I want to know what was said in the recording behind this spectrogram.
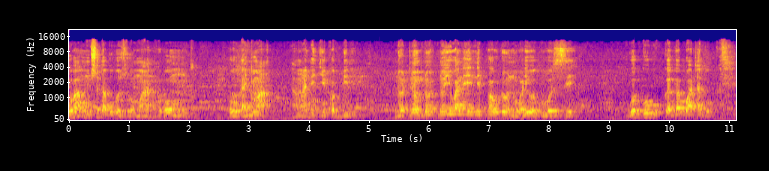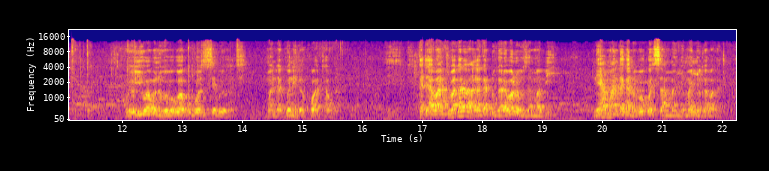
bwobanga omusota guboza omwana oba omuntu oganywa amanda ejiiko bbiri noyiwa ne pawuda ono wali weguboze gakwata gokka oyoyiwa buno bwebaba guboze bwe bati amanda gwe negakwatawo kati abantu bagalabanga gaddugala balowooza mabi naye amanda gano bakozesa amannyo mannyo gaba gatukula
